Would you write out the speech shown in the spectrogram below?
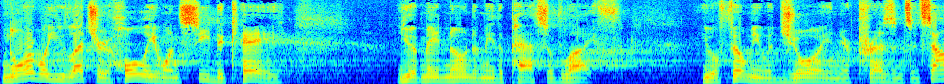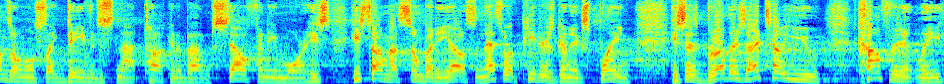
nor will you let your Holy One see decay, you have made known to me the paths of life. You will fill me with joy in your presence. It sounds almost like David's not talking about himself anymore. He's, he's talking about somebody else, and that's what Peter's going to explain. He says, Brothers, I tell you confidently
